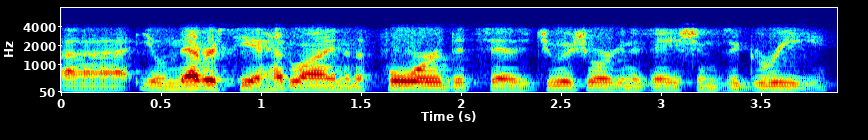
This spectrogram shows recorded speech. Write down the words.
uh, you'll never see a headline in the Forward that says Jewish organizations agree,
